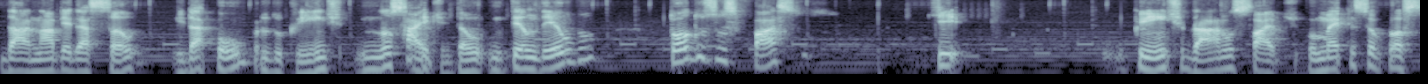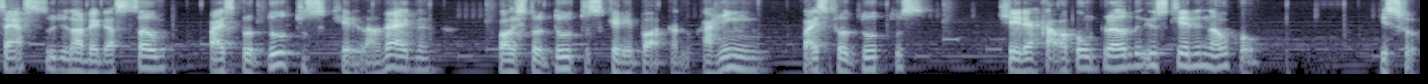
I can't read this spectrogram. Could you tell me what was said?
da navegação e da compra do cliente no site. Então, entendendo todos os passos que o cliente dá no site. Como é que é seu processo de navegação, quais produtos que ele navega, quais produtos que ele bota no carrinho, quais produtos que ele acaba comprando e os que ele não compra. Isso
